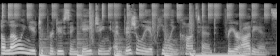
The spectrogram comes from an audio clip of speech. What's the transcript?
allowing you to produce engaging and visually appealing content for your audience.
